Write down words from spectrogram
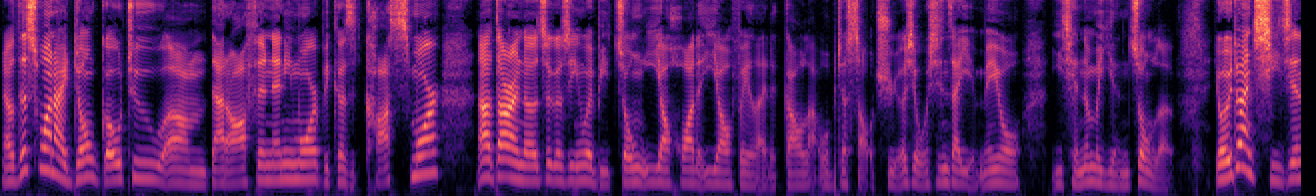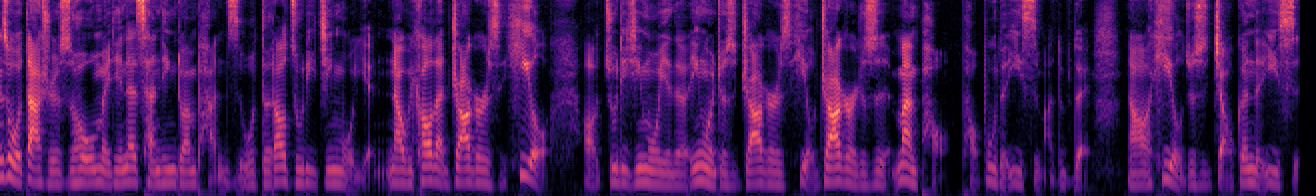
Now, this one I don't go to um, that often anymore because it costs more. 那当然呢，这个是因为比中医要花的医药费来的高啦，我比较少去，而且我现在也没有以前那么严重了。有一段期间是我大学的时候，我每天在餐厅端盘子，我得到足底筋膜炎。Now we call that jogger's heel. 哦，足底筋膜炎的英文就是 joggers heel，jogger 就是慢跑 跑步的意思嘛，对不对？然后 heel 就是脚跟的意思。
